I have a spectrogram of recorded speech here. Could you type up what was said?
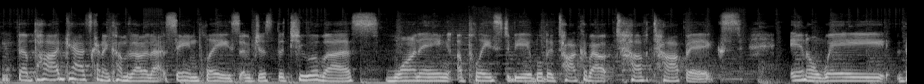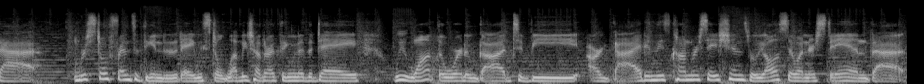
the podcast kind of comes out of that same place of just the two of us wanting a place to be able to talk about tough topics in a way that we're still friends at the end of the day. We still love each other at the end of the day. We want the word of God to be our guide in these conversations, but we also understand that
